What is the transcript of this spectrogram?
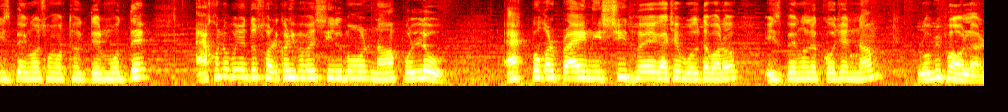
ইস্ট বেঙ্গল সমর্থকদের মধ্যে। এখনও পর্যন্ত সরকারিভাবে সিলমোহর না পড়লেও এক প্রকার প্রায় নিশ্চিত হয়ে গেছে বলতে পারো ইস্ট বেঙ্গলের কোচের নাম রবি ফাওলার।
